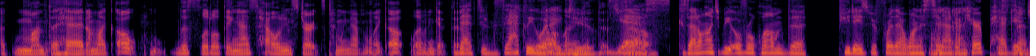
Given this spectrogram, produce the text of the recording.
a month ahead, I'm like, oh, this little thing as Halloween starts coming up, I'm like, oh, let me get this. That's exactly what Oh, I do. this, Yes, because I don't like to be overwhelmed the few days before that. I want to send Like, out a I care package.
